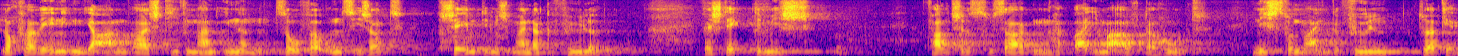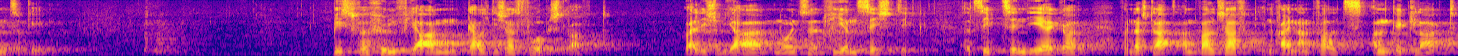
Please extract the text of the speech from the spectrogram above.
Noch vor wenigen Jahren war ich tief in meinem Innern so verunsichert, schämte mich meiner Gefühle, versteckte mich, Falsches zu sagen, war immer auf der Hut, nichts von meinen Gefühlen zu erkennen zu geben. Bis vor fünf Jahren galt ich als vorbestraft, weil ich im Jahr 1964 als 17-Jähriger von der Staatsanwaltschaft in Rheinland-Pfalz angeklagt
